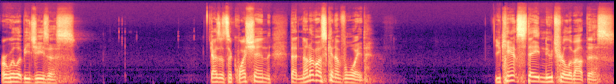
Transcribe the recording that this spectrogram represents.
or will it be Jesus? Guys, it's a question that none of us can avoid. You can't stay neutral about this.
